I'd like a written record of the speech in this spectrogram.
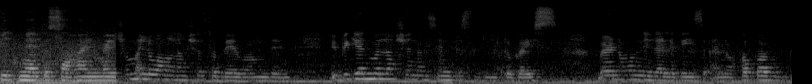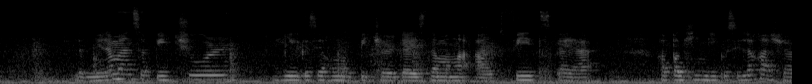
fit nito sa akin. Medyo maluwang lang siya sa bewang din. Bibigyan mo lang siya ng sintas dito, guys. Meron akong nilalagay sa ano. Kapag, alam niyo naman, sa picture, mahilig kasi ako mag-picture, guys, ng mga outfits. Kaya, kapag hindi ko sila kasya,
